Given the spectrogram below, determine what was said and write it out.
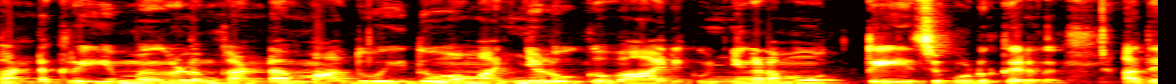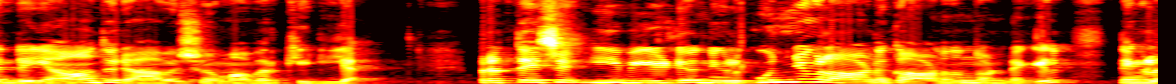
കണ്ട ക്രീമുകളും കണ്ട മധു ഇതും മഞ്ഞളും ഒക്കെ വാരി കുഞ്ഞുങ്ങളുടെ മോ തേച്ച് കൊടുക്കരുത്. അതിന്റെ യാതൊരു ആവശ്യവും അവർക്കില്ല. പ്രത്യേകിച്ച് ഈ വീഡിയോ നിങ്ങൾ കുഞ്ഞുങ്ങളാണ് കാണുന്നുണ്ടെങ്കിൽ നിങ്ങൾ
